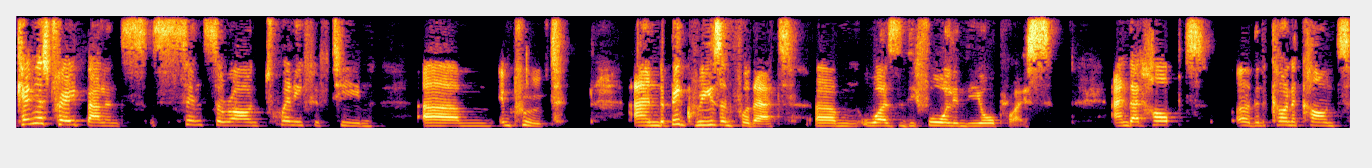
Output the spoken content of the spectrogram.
Kenya's trade balance since around 2015 um, improved. And the big reason for that um, was the fall in the oil price and that helped uh, the current account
